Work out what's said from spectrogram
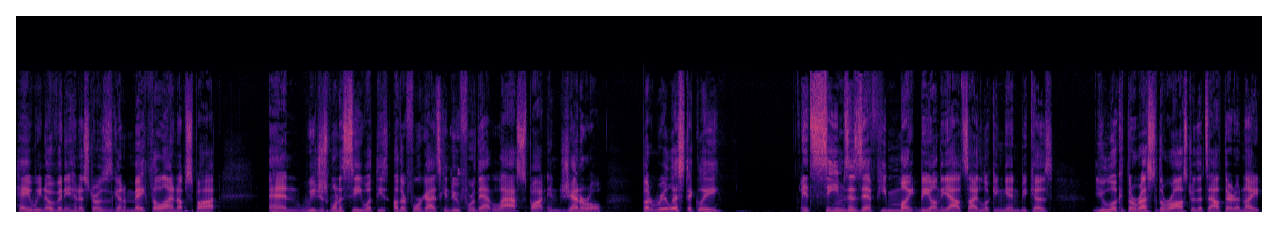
hey, we know Vinnie Hinostroza is going to make the lineup spot, and we just want to see what these other four guys can do for that last spot in general. But realistically, it seems as if he might be on the outside looking in because you look at the rest of the roster that's out there tonight,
